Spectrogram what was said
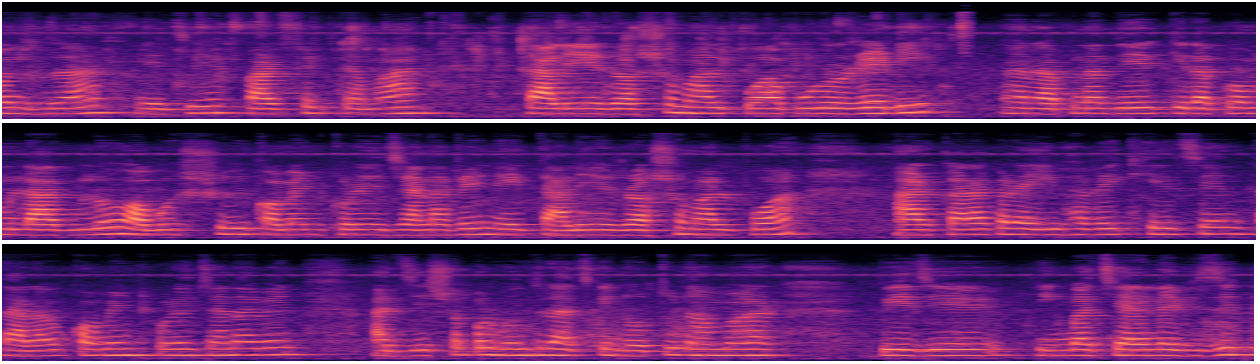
বন্ধুরা, এই যে পারফেক্ট আমার তালের রসমাল পোয়া পুরো রেডি আর আপনাদের কীরকম লাগল অবশ্যই কমেন্ট করে জানাবেন এই তালের রসমাল পোয়া। আর কারা কারা এইভাবে খেয়েছেন তারাও কমেন্ট করে জানাবেন। আর যে সকল বন্ধুরা আজকে নতুন আমার পেজে কিংবা চ্যানেলে ভিজিট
